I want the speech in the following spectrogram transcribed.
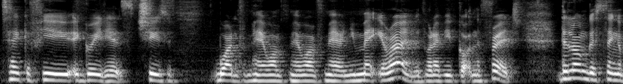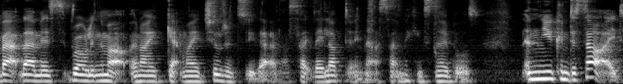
take a few ingredients, choose one from here, one from here, one from here, and you make your own with whatever you've got in the fridge. The longest thing about them is rolling them up, and I get my children to do that. It's like they love doing that. It's like making snowballs. And you can decide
